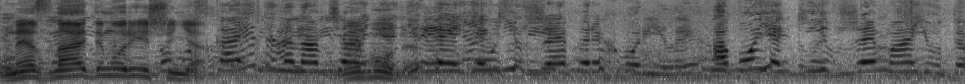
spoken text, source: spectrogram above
Не знайдемо рішення. Пускаєте на Не навчання буде. дітей, які вже перехворіли, або які вже мають е,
